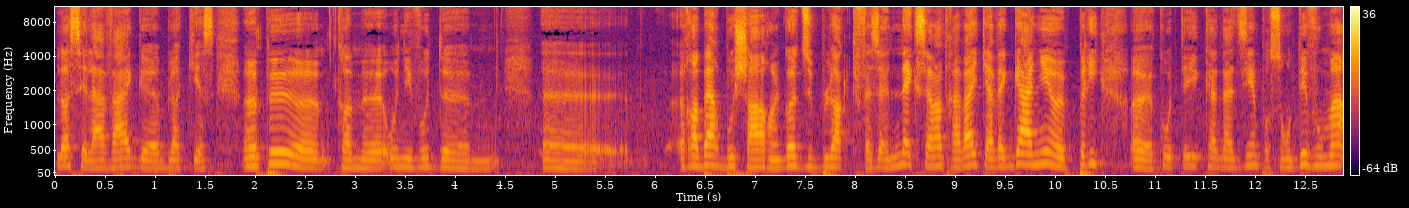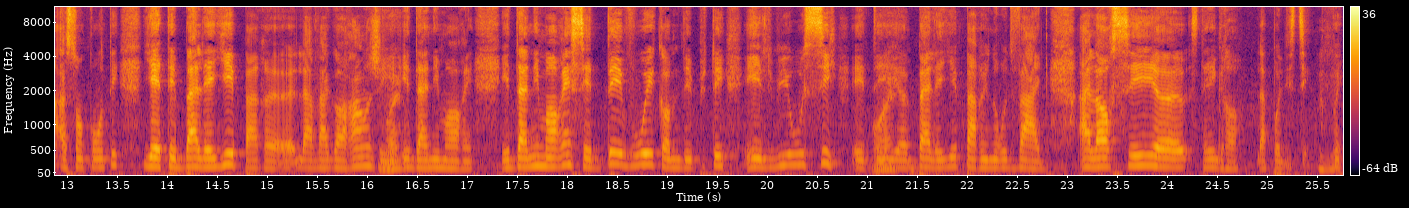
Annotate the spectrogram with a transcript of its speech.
là, c'est la vague euh, bloquiste. Un peu euh, comme euh, au niveau de euh, Robert Bouchard, un gars du Bloc qui faisait un excellent travail, qui avait gagné un prix euh, côté canadien pour son dévouement à son comté. Il a été balayé par euh, la vague orange et, Ouais. et Danny Morin. Et Danny Morin s'est dévoué comme député et lui aussi a été Ouais. euh, balayé par une autre vague. Alors, c'est euh, c'est ingrat, la politique. Oui.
